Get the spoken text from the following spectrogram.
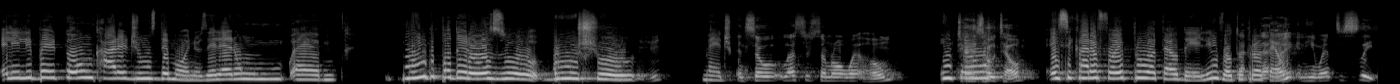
ele libertou um cara de uns demônios. Ele era um é, muito poderoso bruxo Mhm. médico. And so Lester Summerall went home to his Então, hotel esse cara foi pro hotel dele, voltou that, pro hotel, night, and he went to sleep.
